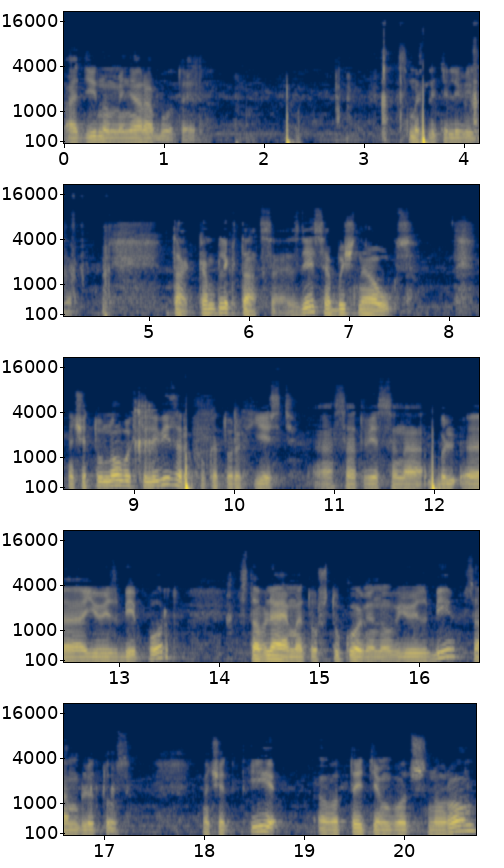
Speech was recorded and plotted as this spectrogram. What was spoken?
один у меня работает. В смысле телевизор. Так, комплектация. Здесь обычный AUX. Значит, у новых телевизоров, у которых есть, э, соответственно, э, порт, вставляем эту штуковину в USB, сам Bluetooth, Значит, и вот этим вот шнуром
